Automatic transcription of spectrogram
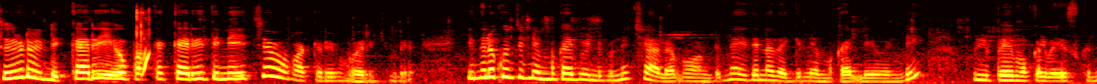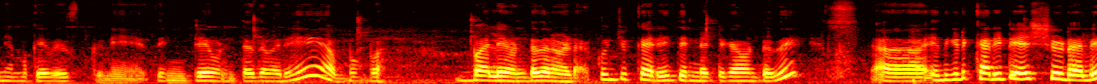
చూడండి కర్రీ ఓ పక్క కర్రీ తినేయచ్చు ఓ పక్క బొరికిలు. ఇందులో కొంచెం నిమ్మకాయ పిండుకుని చాలా బాగుంటుంది. అయితే నా దగ్గర నిమ్మకాయలు లేవండి. ఉల్లిపాయ ముక్కలు వేసుకుని నిమ్మకాయ వేసుకుని తింటే ఉంటుంది మరి. అబ్బబ్బా భలే ఉంటుంది అనమాట కొంచెం కర్రీ తిన్నట్టుగా ఉంటుంది. ఎందుకంటే కర్రీ టేస్ట్ చూడాలి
